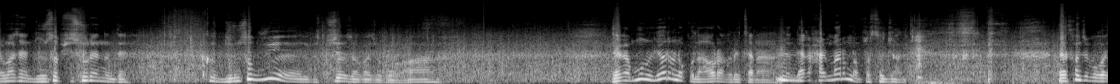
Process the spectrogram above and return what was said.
얼마 전에 눈썹 시술했는데 그 눈썹 위에 이렇게 찢어져가지고 아 내가 문을 열어놓고 나오라 그랬잖아 근데 음. 내가 할 말은 없어 선주한테 내가 선주 보고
